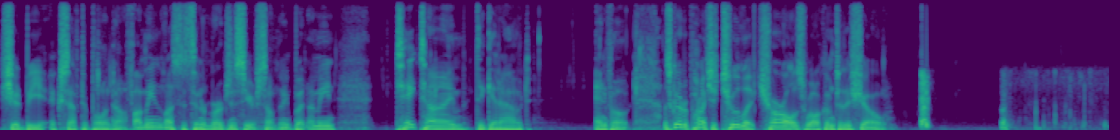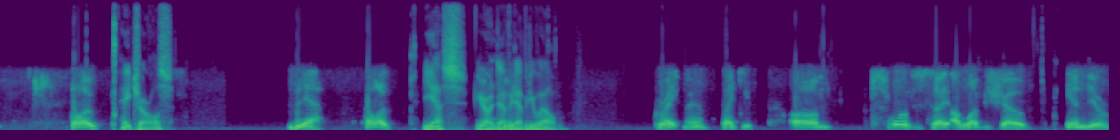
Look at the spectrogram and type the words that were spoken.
should be acceptable enough. I mean, unless it's an emergency or something. But I mean, take time to get out and vote. Let's go to Ponchatoula. Charles, welcome to the show. Hello. Hey, Charles. Yeah. Hello. Yes, you're on WWL. Great, man. Thank you. Um, just wanted to say I love your show, and your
